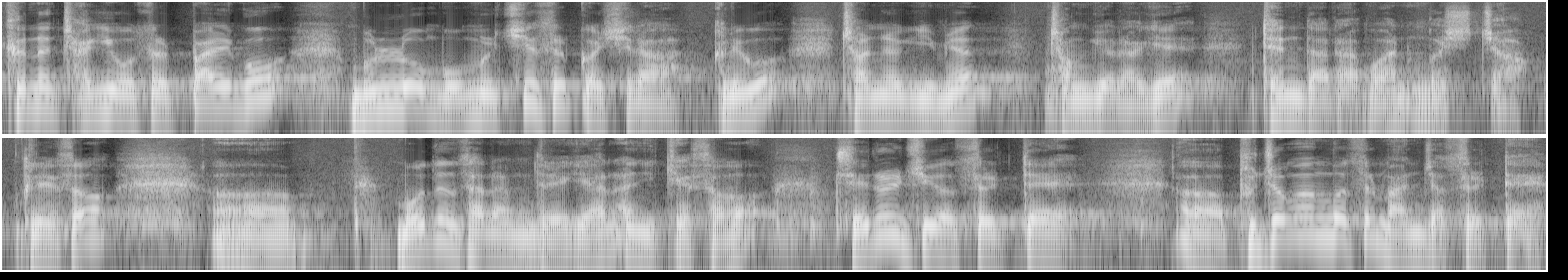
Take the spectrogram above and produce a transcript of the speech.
그는 자기 옷을 빨고 물로 몸을 씻을 것이라 그리고 저녁이면 정결하게 된다라고 하는 것이죠. 그래서 어, 모든 사람들에게 하나님께서 죄를 지었을 때 어, 부정한 것을 만졌을 때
